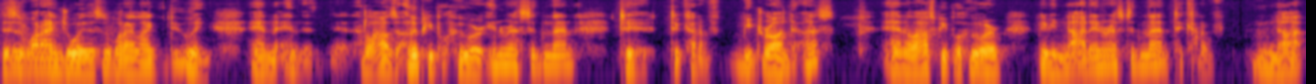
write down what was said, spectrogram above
This is what I enjoy. This is what I like doing. And, and it allows other people who are interested in that to, to kind of be drawn to us and allows people who are maybe not interested in that to kind of not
